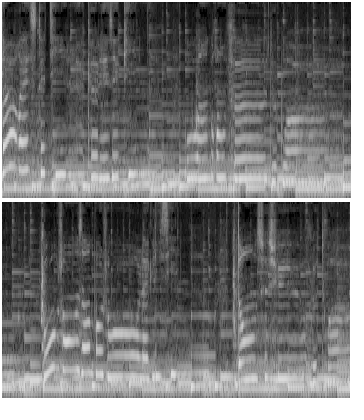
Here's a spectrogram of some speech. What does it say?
Ne reste-t-il que les épines ou un grand feu de bois? Bourgeons un beau jour, la glycine danse sur le toit.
